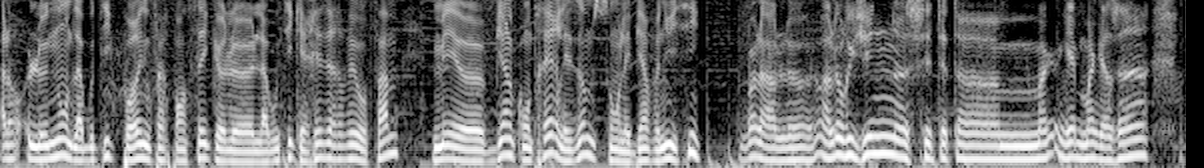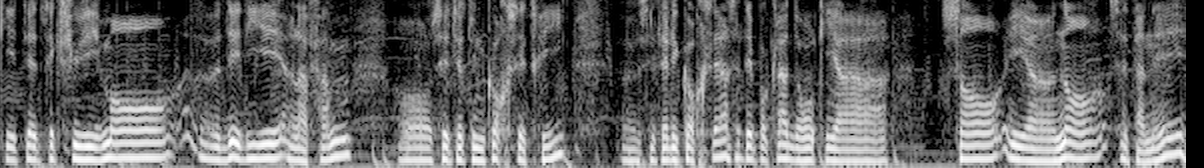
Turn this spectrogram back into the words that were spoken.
Alors le nom de la boutique pourrait nous faire penser que le- la boutique est réservée aux femmes, mais euh, bien le contraire, les hommes sont les bienvenus ici. Voilà, le- à l'origine, c'était un ma- magasin qui était exclusivement euh, dédié à la femme. Oh, C'était une corsetterie. Euh, c'était les corsets à cette époque-là, donc il y a 100 et un an cette année.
